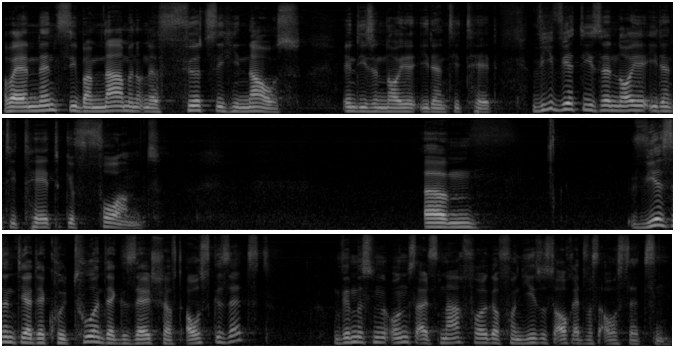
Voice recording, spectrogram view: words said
Aber er nennt sie beim Namen und er führt sie hinaus in diese neue Identität. Wie wird diese neue Identität geformt? Ähm, wir sind ja der Kultur und der Gesellschaft ausgesetzt und wir müssen uns als Nachfolger von Jesus auch etwas aussetzen.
